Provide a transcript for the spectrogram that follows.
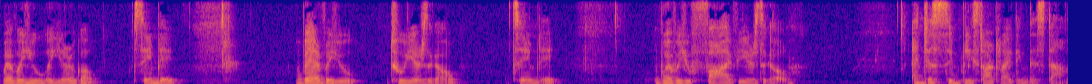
where were you a year ago, same day? Where were you two years ago, same day? Where were you five years ago? And just simply start writing this down.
